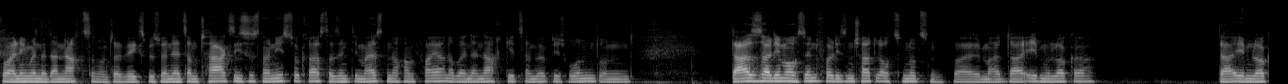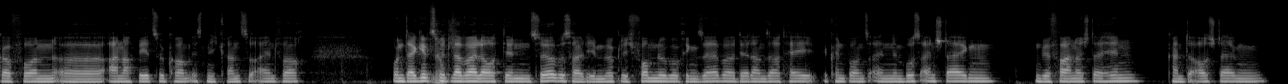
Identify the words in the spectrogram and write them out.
vor allen Dingen, wenn du dann nachts dann unterwegs bist. Wenn du jetzt am Tag siehst du es noch nicht so krass, da sind die meisten noch am Feiern, aber in der Nacht geht es dann wirklich rund und da ist es halt eben auch sinnvoll, diesen Shuttle auch zu nutzen, weil man da eben locker, da eben locker von äh, A nach B zu kommen, ist nicht ganz so einfach. Und da gibt es Ja. mittlerweile auch den Service halt eben wirklich vom Nürburgring selber, der dann sagt, hey, ihr könnt bei uns in den Bus einsteigen und wir fahren euch dahin, könnt ihr aussteigen.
